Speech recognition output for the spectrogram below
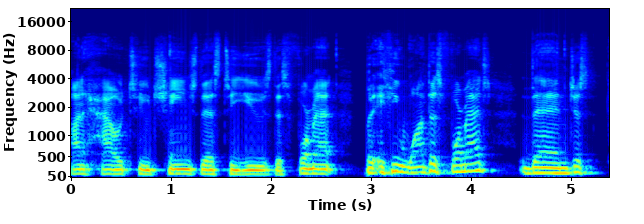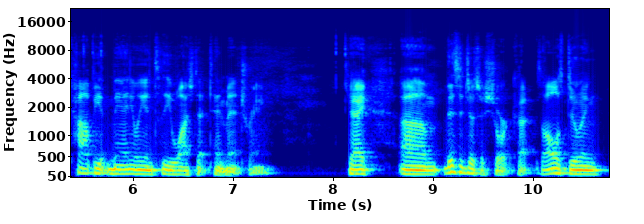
on how to change this to use this format. But if you want this format, then just copy it manually until you watch that 10 minute training. Okay, um, this is just a shortcut. It's all it's doing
